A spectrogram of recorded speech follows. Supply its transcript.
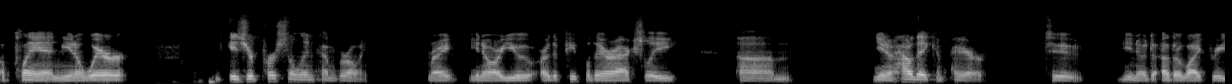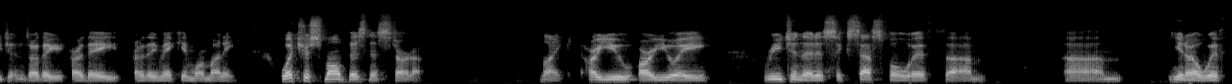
a plan. You know, where is your personal income growing? right? You know, are you are the people there actually, um, you know, how they compare to you know to other like regions? Are they are they are they making more money? What's your small business startup like? Are you are you a region that is successful with, um, um, you know, with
